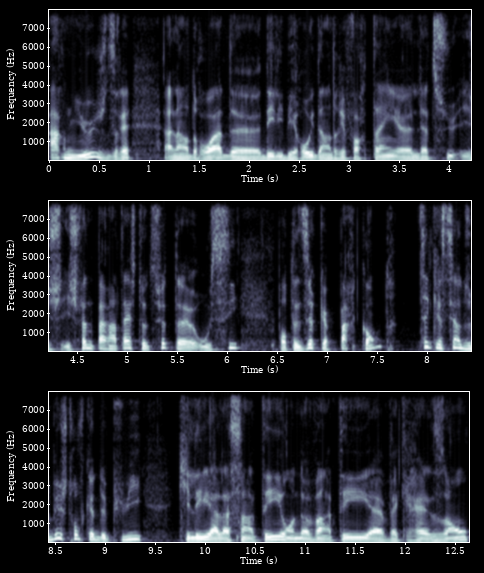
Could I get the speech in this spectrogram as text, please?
hargneux, je dirais, à l'endroit de- des libéraux et d'André Fortin euh, là-dessus. Et je, fais une parenthèse tout de suite euh, aussi pour te dire que, par contre, tu sais, Christian Dubé, je trouve que depuis qu'il est à la santé, on a vanté avec raison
